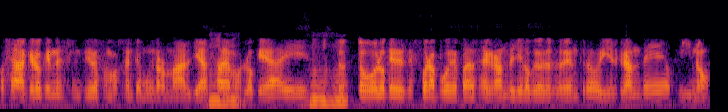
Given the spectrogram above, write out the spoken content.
o sea, creo que en ese sentido somos gente muy normal, ya sabemos lo que hay, todo lo que desde fuera puede parecer grande, yo lo veo desde dentro y es grande y no.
